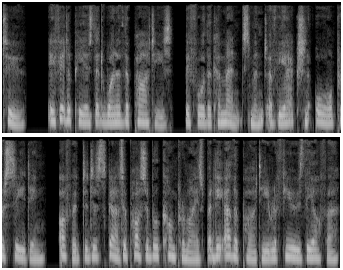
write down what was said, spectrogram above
2. If it appears that one of the parties, before the commencement of the action or proceeding, offered to discuss a possible compromise but the other party refused the offer.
